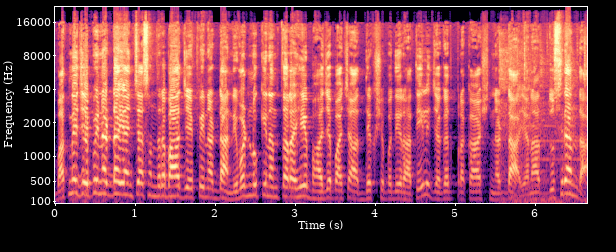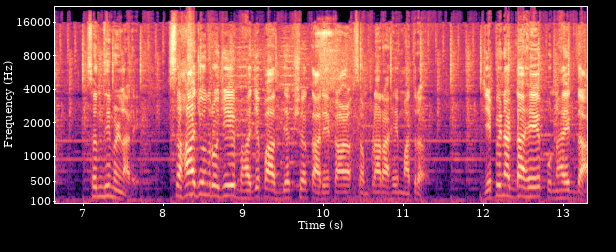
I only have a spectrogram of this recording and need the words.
बातमी जे पी नड्डा यांच्या संदर्भात जे पी नड्डा निवडणुकीनंतरही भाजपाच्या अध्यक्षपदी राहतील. जगत प्रकाश नड्डा यांना दुसऱ्यांदा संधी मिळणार आहे. सहा जून रोजी भाजपा अध्यक्ष कार्यकाळ संपणार आहे मात्र. जे पी नड्डा हे पुन्हा एकदा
